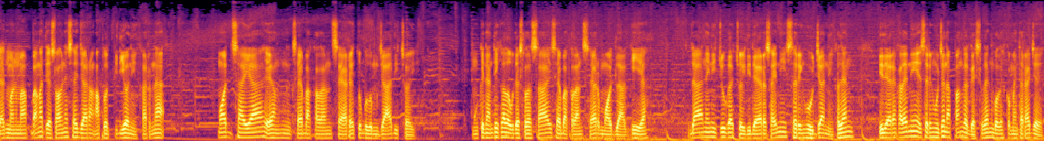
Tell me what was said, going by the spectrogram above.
Dan mohon maaf banget ya soalnya saya jarang upload video nih Karena mod saya yang saya bakalan share itu belum jadi coy. Mungkin nanti kalau udah selesai saya bakalan share mod lagi ya. Dan ini juga coy di daerah saya ini sering hujan nih. Kalian di daerah kalian ini sering hujan apa enggak guys? Kalian boleh komentar aja ya.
